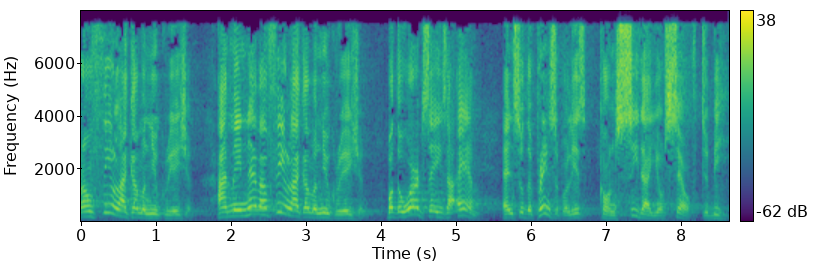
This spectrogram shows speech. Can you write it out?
don't feel like I'm a new creation. I may never feel like I'm a new creation, but the word says I am. And so the principle is consider yourself to be.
